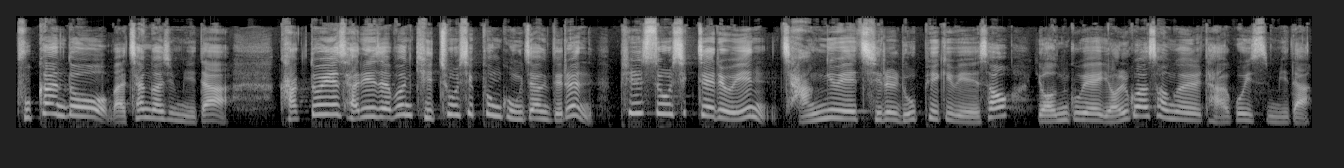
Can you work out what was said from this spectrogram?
북한도 마찬가지입니다. 각도에 자리 잡은 기초식품 공장들은 필수 식재료인 장류의 질을 높이기 위해서 연구에 열과성을 다하고 있습니다.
